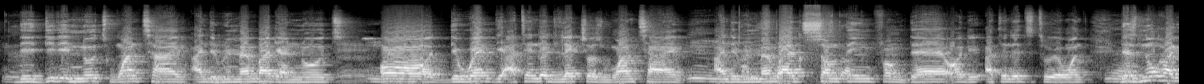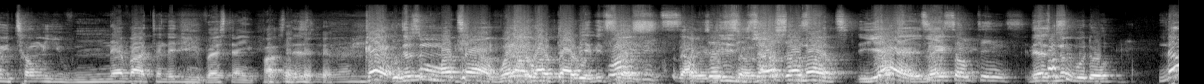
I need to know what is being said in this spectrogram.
they did a note one time and they remember their note, mm. mm. or they went they attended lectures one time mm. and they And remembered stuck, something from there, or they attended tutorial one. There's no how you tell me you've never attended university and you passed. There's, guy, it doesn't matter whether that, that would be a bit Why sus. is it That would be a bit it's just, Just- not. Yeah, Take like some things. there's It's possible no. though No,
